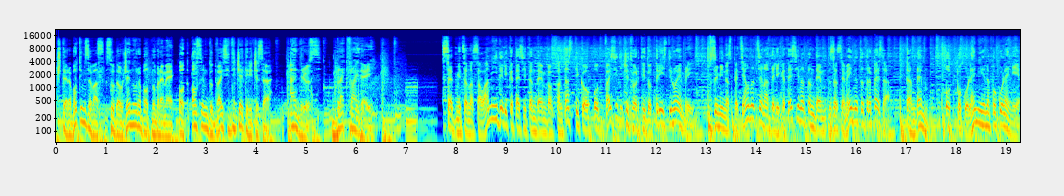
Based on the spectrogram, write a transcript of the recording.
Ще работим за вас с удължено работно време от 8 до 24 часа. Андрюс. Black Friday. Седмица на салами и деликатеси тандем в Фантастико от 24 до 30 ноември. Вземи на специална цена деликатеси на тандем за семейната трапеза. Тандем от поколение на поколение.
